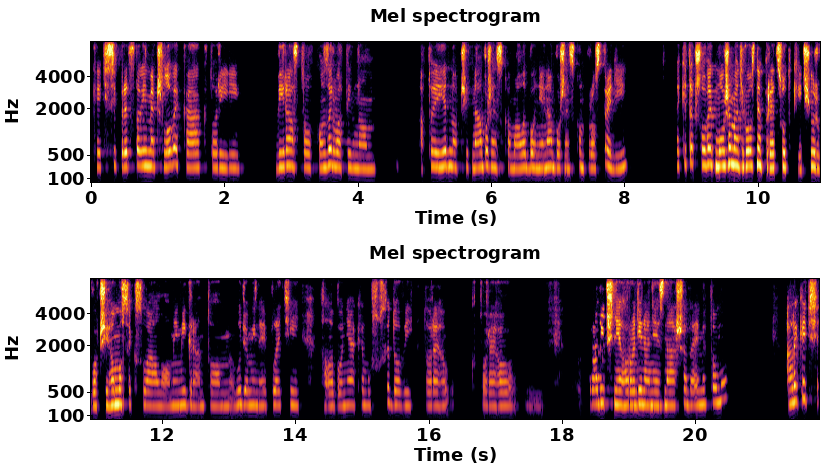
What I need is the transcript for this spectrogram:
Keď si predstavíme človeka, ktorý vyrástol v konzervatívnom, a to je jedno, či v náboženskom alebo nenáboženskom prostredí, takýto človek môže mať rôzne predsudky, či už voči homosexuálom, imigrantom, ľuďom inej pleti, alebo nejakému susedovi, ktorého, ktorého mm, tradične jeho rodina neznáša, dajme tomu. Ale keď e,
